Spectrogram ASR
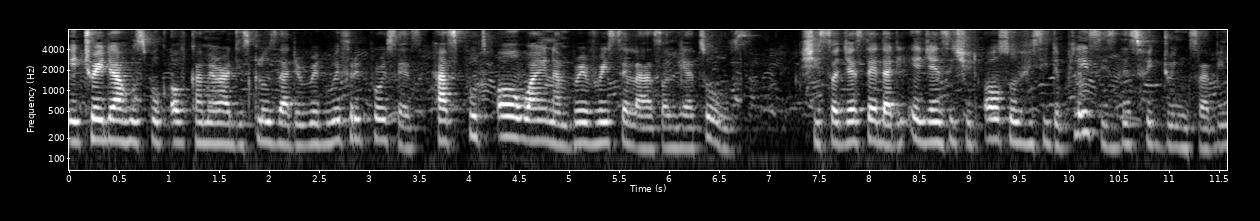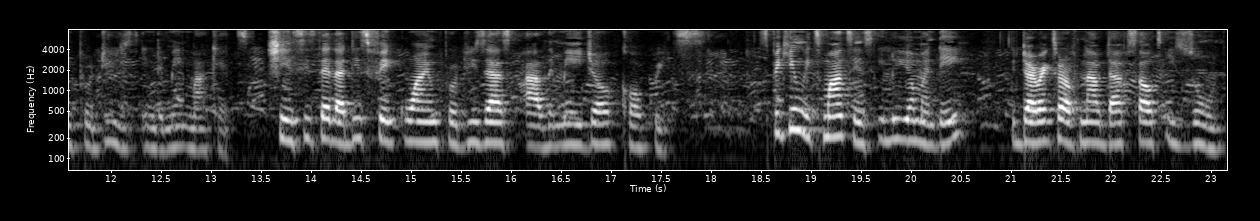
A trader who spoke off camera disclosed that the regulatory process has put all wine and beverage sellers on their toes. She suggested that the agency should also visit the places these fake drinks are being produced in the main market. She insisted that these fake wine producers are the major culprits. Speaking with Martins Iluyomade, the director of NAFDAC Southeast Zone,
